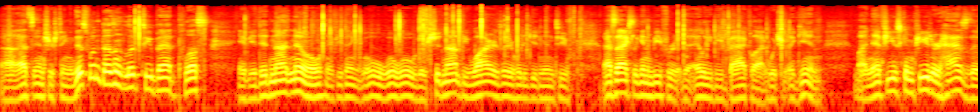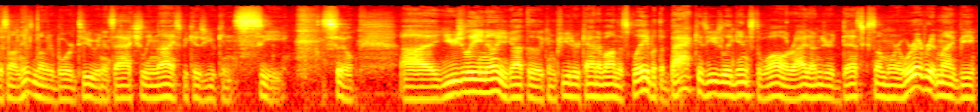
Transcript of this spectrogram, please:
uh, that's interesting. This one doesn't look too bad. Plus, if you did not know, if you think, whoa, whoa, whoa, there should not be wires there, what are you getting into? That's actually going to be for the LED backlight, which again, my nephew's computer has this on his motherboard too, and it's actually nice because you can see. So, uh, usually, you know, you got the computer kind of on display, but the back is usually against the wall, right under a desk somewhere, wherever it might be,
